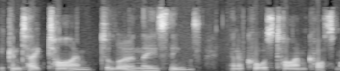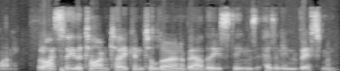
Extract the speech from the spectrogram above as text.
It can take time to learn these things, and of course, time costs money. But I see the time taken to learn about these things as an investment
